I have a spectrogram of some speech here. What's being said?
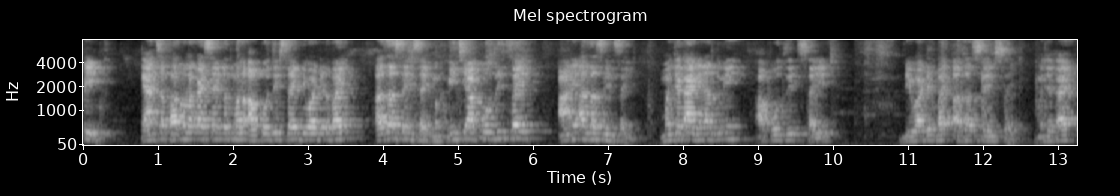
पी टॅनचा फॉर्म्युला काय सांगितलं तुम्हाला? Opposite side divided by adjacent side मग पी ची अपोजिट साईड आणि अजासेंट साईड म्हणजे काय घेणार तुम्ही? Opposite side divided by adjacent side म्हणजे काय?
